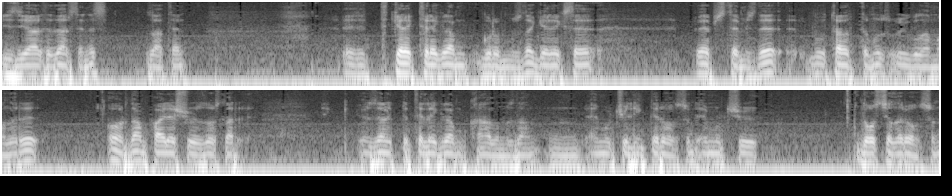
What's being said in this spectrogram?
bir ziyaret ederseniz zaten e, gerek Telegram grubumuzda gerekse web sitemizde bu tanıttığımız uygulamaları oradan paylaşıyoruz dostlar özellikle Telegram kanalımızdan hmm, emulçu linkleri olsun, emulçu dosyaları olsun,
